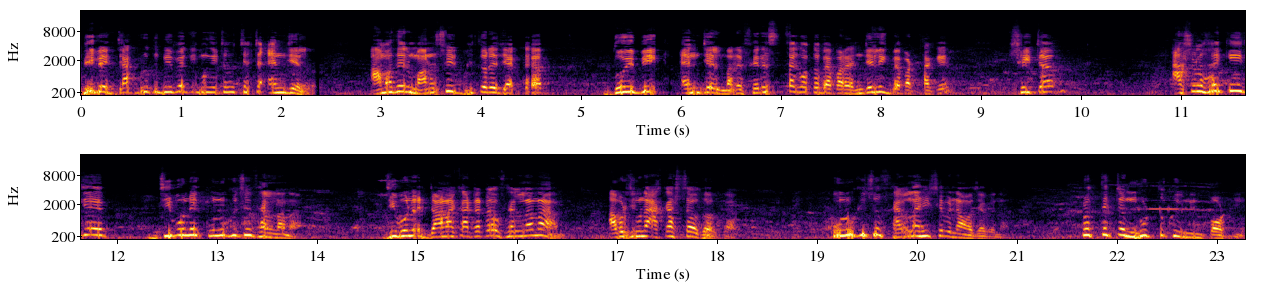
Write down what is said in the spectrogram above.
বিবেক, জাগ্রত বিবেক এবং এটা হচ্ছে একটা অ্যাঞ্জেল। আমাদের মানুষের ভিতরে যে একটা দৈবিক অ্যাঞ্জেল মানে ফেরেস্তাগত ব্যাপার, অ্যাঞ্জেলিক ব্যাপার থাকে, সেইটা আসলে হয় কি যে জীবনে কোনো কিছু ফেলনা না। জীবনের ডানা কাটাটাও ফেলনা না, আবার জীবনে আকাশটাও দরকার। কোনো কিছু ফেলনা হিসেবে নেওয়া যাবে না। প্রত্যেকটা মুহূর্ত খুব ইম্পর্টেন্ট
